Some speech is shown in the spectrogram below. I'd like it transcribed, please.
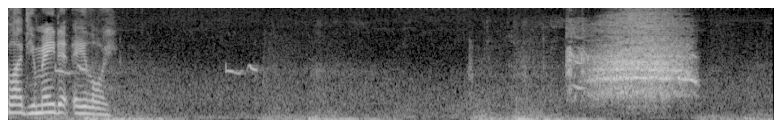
Glad you made it, Aloy.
